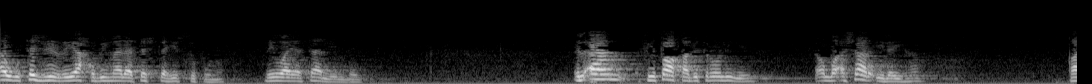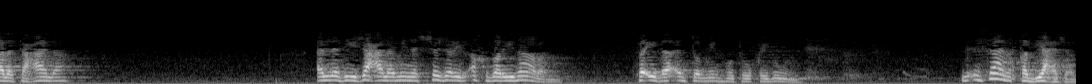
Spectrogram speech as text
أو تجري الرياح بما لا تشتهي السفن. روايتان للبيت. الآن في طاقة بترولية. الله أشار إليها. قال تعالى الذي جعل من الشجر الأخضر نارا فإذا أنتم منه توقدون. الإنسان قد يعجب.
